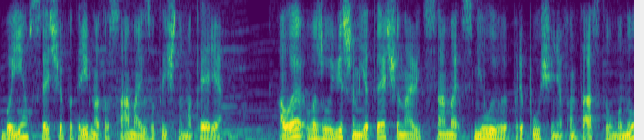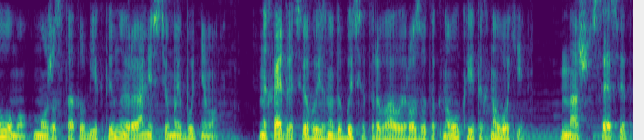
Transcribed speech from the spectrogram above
бо їм все ще потрібна та сама екзотична матерія. Але важливішим є те, що навіть саме сміливе припущення фантаста в минулому може стати об'єктивною реальністю в майбутньому. Нехай для цього і знадобиться тривалий розвиток науки і технологій. Наш всесвіт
